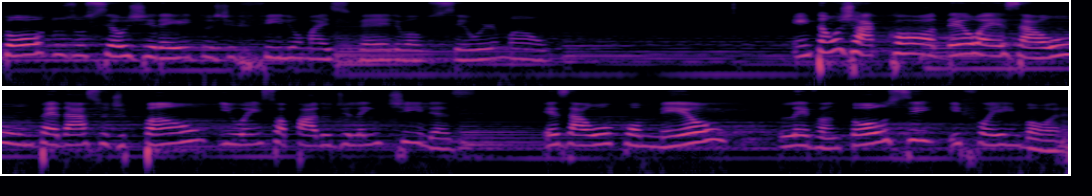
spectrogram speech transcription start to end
todos os seus direitos de filho mais velho ao seu irmão. Então Jacó deu a Esaú um pedaço de pão e o ensopado de lentilhas. Esaú comeu, levantou-se e foi embora.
